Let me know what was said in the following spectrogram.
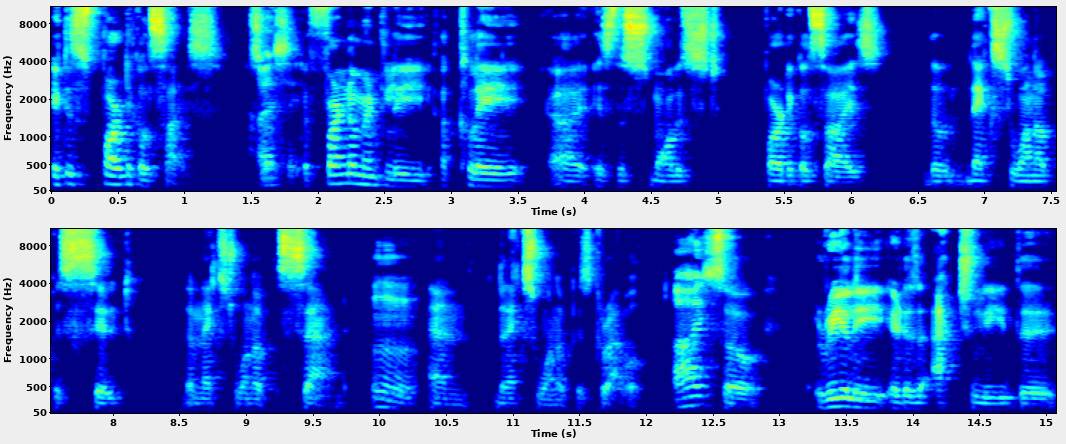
it, is particle size. So I see. fundamentally, a clay uh, is the smallest particle size. The next one up is silt. The next one up is sand, Mm. and the next one up is gravel. I see. So really, it is actually the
